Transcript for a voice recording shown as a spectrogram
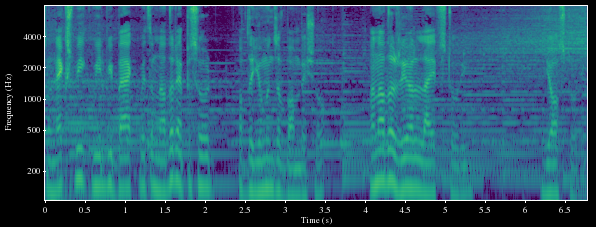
So next week we'll be back with another episode of the Humans of Bombay show. Another real life story. Your story.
